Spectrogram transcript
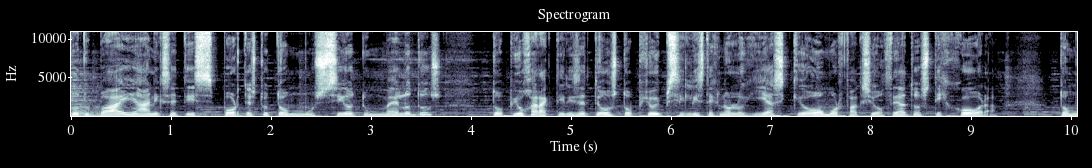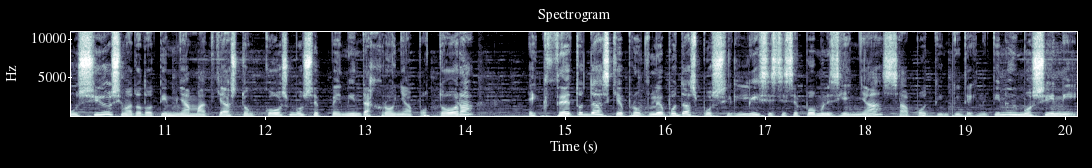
Στο Ντουμπάι άνοιξε τις πόρτες του το Μουσείο του Μέλλοντος, το οποίο χαρακτηρίζεται ως το πιο υψηλής τεχνολογίας και όμορφα αξιοθέατος στη χώρα. Το μουσείο σηματοδοτεί μια ματιά στον κόσμο σε 50 χρόνια από τώρα, εκθέτοντας και προβλέποντας πως οι λύσεις της επόμενης γενιάς από την τεχνητή νοημοσύνη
